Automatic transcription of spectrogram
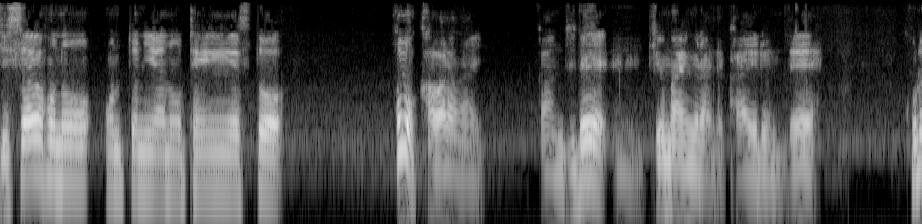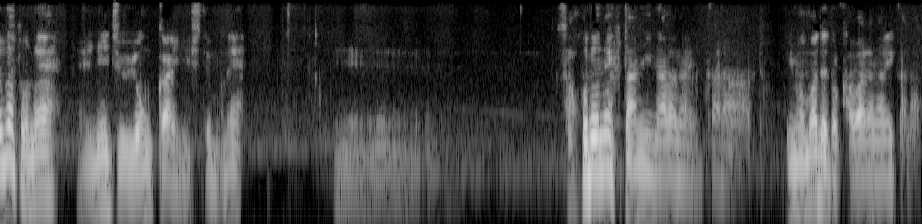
実際はこの、本当にあの 10S とほぼ変わらない感じで、9万円ぐらいで買えるんで、これだとね、24回にしてもね、えー、さほどね、負担にならないかなと。今までと変わらないかなと。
